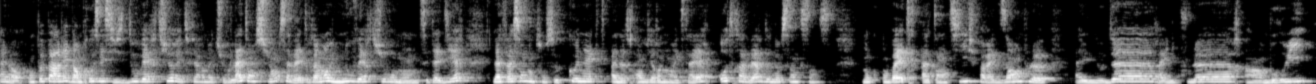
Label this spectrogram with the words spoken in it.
Alors, on peut parler d'un processus d'ouverture et de fermeture. L'attention, ça va être vraiment une ouverture au monde, c'est-à-dire la façon dont on se connecte à notre environnement extérieur au travers de nos cinq sens. Donc, on va être attentif, par exemple, à une odeur, à une couleur, à un bruit.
